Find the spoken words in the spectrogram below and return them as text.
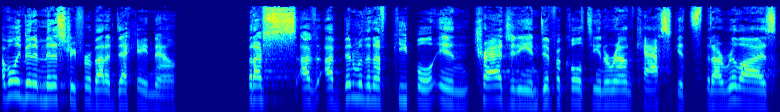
I've only been in ministry for about a decade now, but I've, I've, I've, been with enough people in tragedy and difficulty and around caskets that I realize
